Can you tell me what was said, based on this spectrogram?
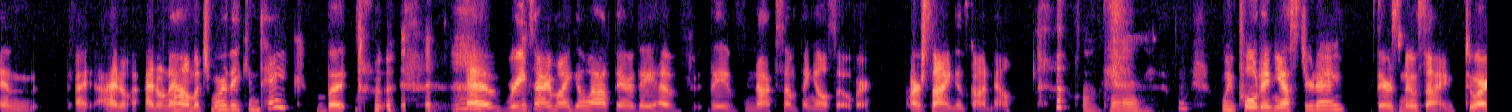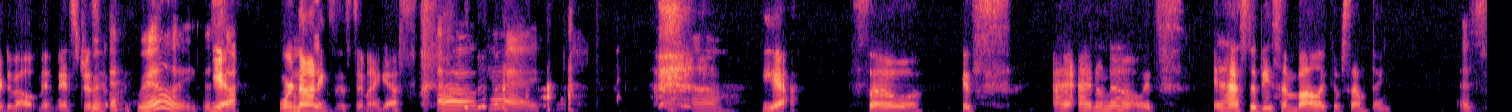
and I, I don't I don't know how much more they can take, but every time I go out there, they have they've knocked something else over. Our sign is gone now. okay. We pulled in yesterday. There's no sign to our development. It's just really the yeah. Sign- we're non-existent, I guess. okay. Uh. Yeah so it's I, I don't know. It's it has to be symbolic of something. It's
